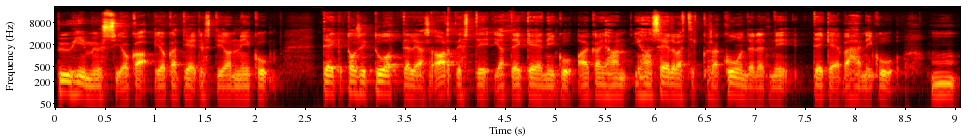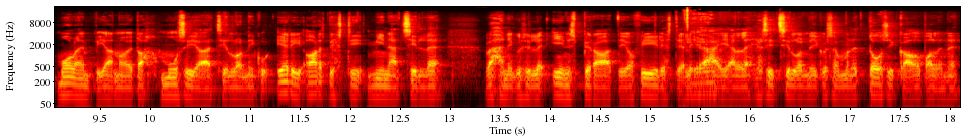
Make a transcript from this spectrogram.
Pyhimys, joka, joka tietysti on niin kuin te, tosi tuottelias artisti ja tekee niin kuin aika ihan, ihan selvästi, kun sä kuuntelet, niin tekee vähän niin kuin molempia noita musia, että sillä on niin kuin eri artisti minät sille vähän niin kuin sille inspiraatio fiilisteli yeah. äijälle. Ja sitten silloin niin semmoinen tosi kaupallinen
